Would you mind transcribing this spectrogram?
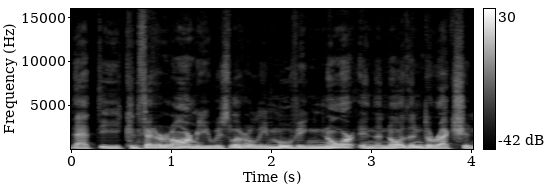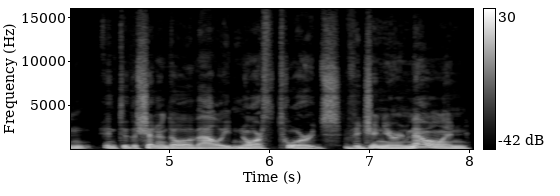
that the Confederate Army was literally moving north in the northern direction into the Shenandoah Valley, north towards Virginia and Maryland,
